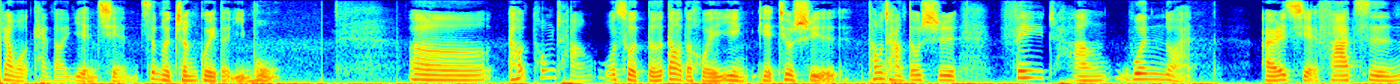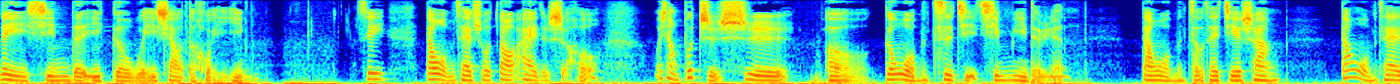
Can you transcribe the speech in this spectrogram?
让我看到眼前这么珍贵的一幕。呃，然后通常我所得到的回应，也就是通常都是非常温暖。而且发自内心的一个微笑的回应，所以当我们在说到爱的时候，我想不只是呃跟我们自己亲密的人，当我们走在街上，当我们在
